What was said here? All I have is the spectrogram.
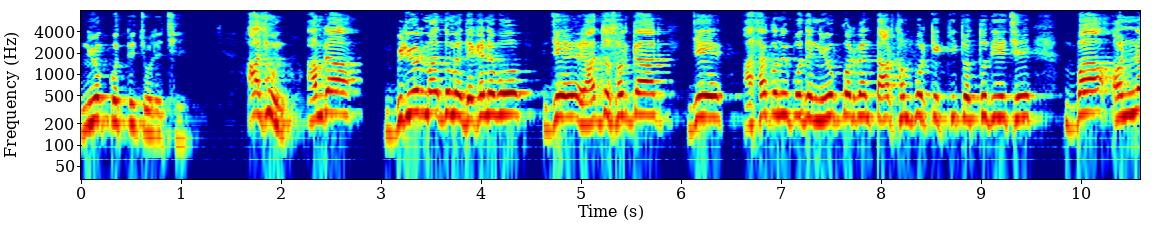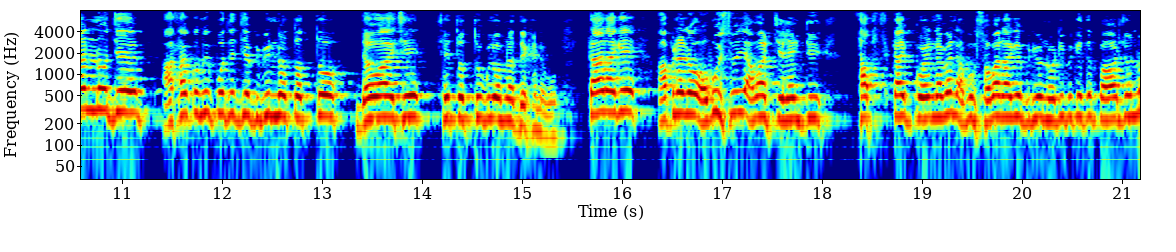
নিয়োগ করতে চলেছে। আসুন, আমরা ভিডিওর মাধ্যমে দেখে নেব যে রাজ্য সরকার যে আশাকর্মী পদে নিয়োগ করবেন তার সম্পর্কে কী তথ্য দিয়েছে বা অন্যান্য যে আশাকর্মী পদের যে বিভিন্ন তথ্য দেওয়া হয়েছে সেই তথ্যগুলো আমরা দেখে নেব। তার আগে আপনারা অবশ্যই আমার চ্যানেলটি সাবস্ক্রাইব করে নেবেন এবং সবার আগে ভিডিও নোটিফিকেশন পাওয়ার জন্য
